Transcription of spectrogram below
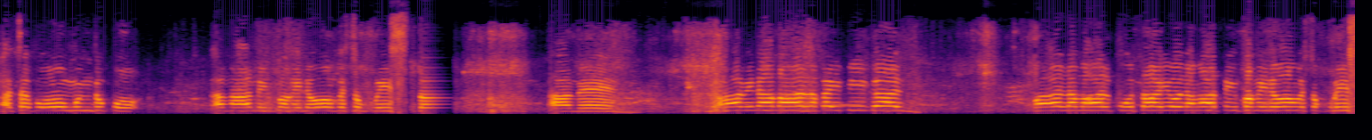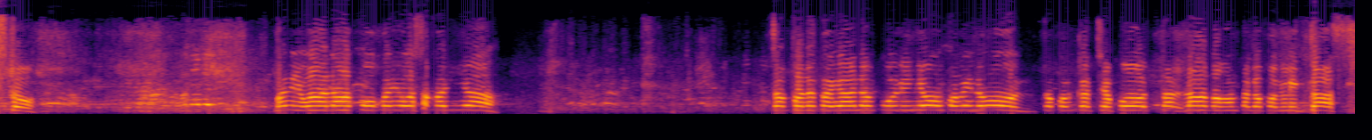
at sa buong mundo po, ang aming Panginoong Kristo. Amen. Mga minamahal na kaibigan, mahal na mahal po tayo ng ating Panginoong Kristo. Maniwala po kayo sa Kanya. Sampalatayanan po ninyo ang Panginoon sapagkat siya po lamang ang tagapagligtas.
